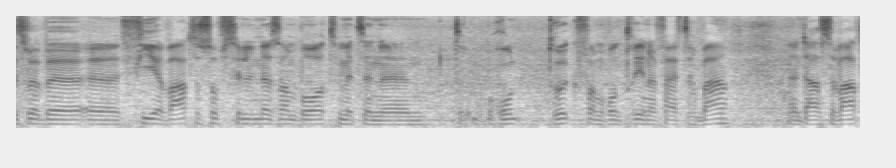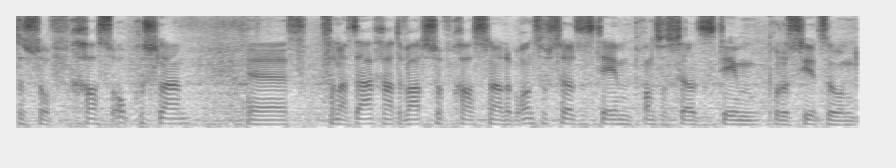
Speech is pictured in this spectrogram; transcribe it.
Dus we hebben uh, vier waterstofcilinders aan boord met een uh, druk van rond 350 bar. En daar is de waterstofgas opgeslaan. Uh, vanaf daar gaat de waterstofgas naar het brandstofcelsysteem. Het brandstofcelsysteem produceert zo'n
